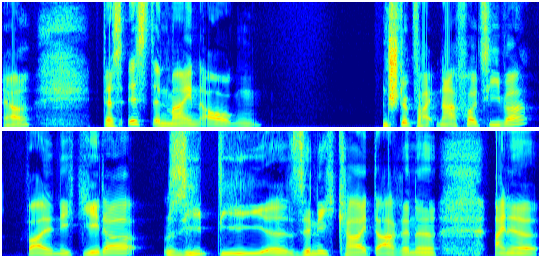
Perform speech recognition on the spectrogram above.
Ja, das ist in meinen Augen ein Stück weit nachvollziehbar, weil nicht jeder sieht die äh, Sinnigkeit darin, eine,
